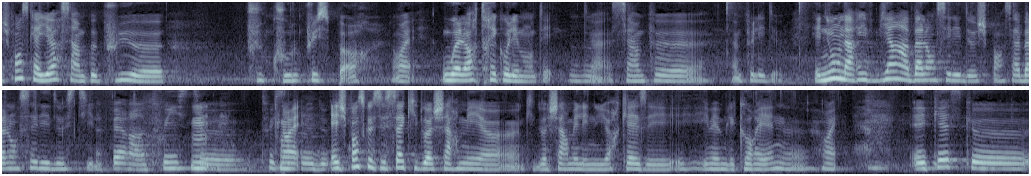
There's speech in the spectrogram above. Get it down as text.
je pense qu'ailleurs c'est un peu plus plus cool, plus sport, ouais. Ou alors très collé monté. Vois, C'est un peu un peu les deux. Et nous, on arrive bien à balancer les deux, je pense, à balancer les deux styles. faire un twist, Mm. euh, twist Ouais. entre les deux. Et je pense que c'est ça qui doit charmer, euh, qui doit charmer les New-Yorkaises et, et même les Coréennes. euh, ouais. Et qu'est-ce que,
